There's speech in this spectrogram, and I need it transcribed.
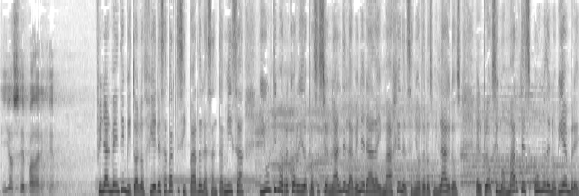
que yo sepa dar ejemplo. Finalmente invitó a los fieles a participar de la Santa Misa y último recorrido procesional de la venerada imagen del Señor de los Milagros el próximo martes 1 de noviembre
